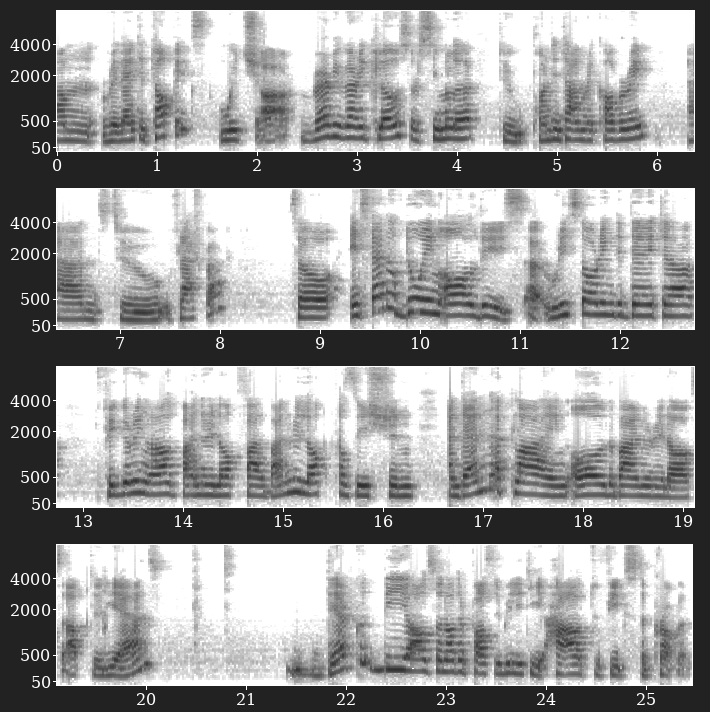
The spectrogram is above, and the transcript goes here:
on related topics which are very very close or similar to point-in-time recovery and to flashback. So instead of doing all this, uh, restoring the data, figuring out binary log file, binary log position, and then applying all the binary logs up to the end, there could be also another possibility how to fix the problem.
